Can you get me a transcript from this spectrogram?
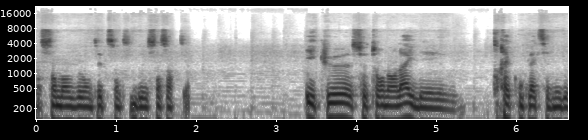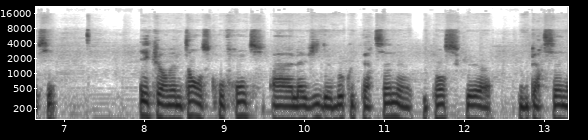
un semblant de volonté de s'en de s'en sortir. Et que ce tournant-là, il est très complexe à négocier. Et qu'en même temps, on se confronte à la vie de beaucoup de personnes qui pensent que euh, une personne,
